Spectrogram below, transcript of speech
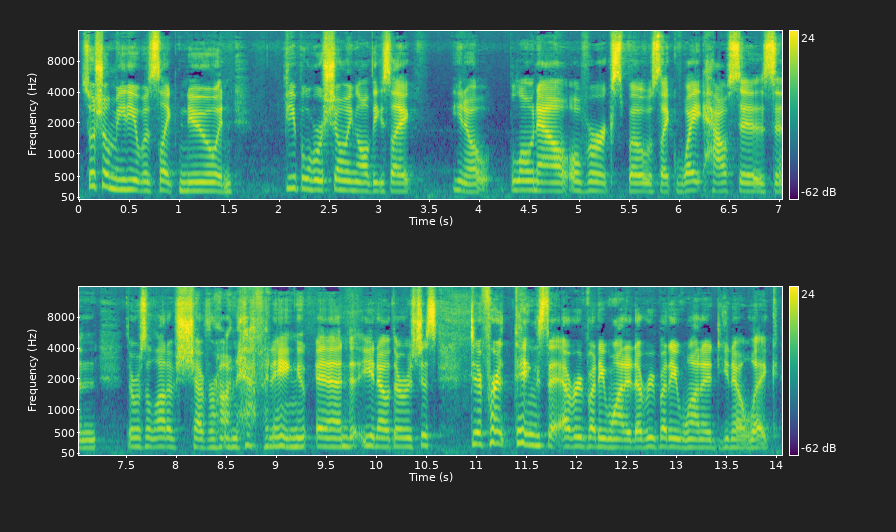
social media was like new and people were showing all these like you know blown out overexposed like white houses and there was a lot of chevron happening and you know there was just different things that everybody wanted everybody wanted you know like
